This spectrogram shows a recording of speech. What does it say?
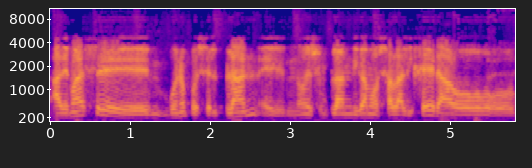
además, eh, bueno, pues el plan eh, no es un plan, digamos, a la ligera o...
